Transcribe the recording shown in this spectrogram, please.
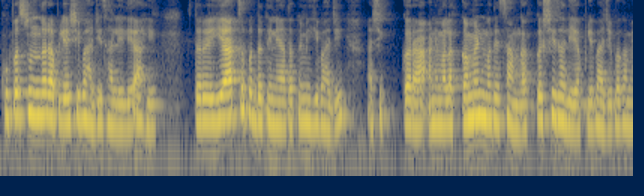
खूपच सुंदर आपली अशी भाजी झालेली आहे. तर याच पद्धतीने आता तुम्ही ही भाजी अशी करा आणि मला कमेंटमध्ये सांगा कशी झाली आपली भाजी. बघा मी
